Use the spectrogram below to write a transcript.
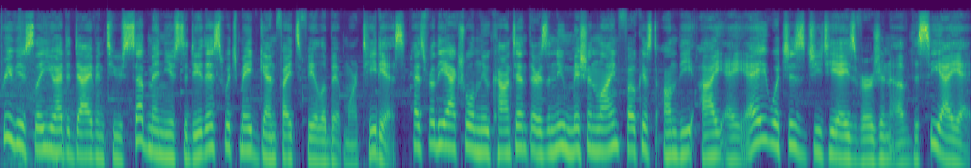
Previously, you had to dive into submenus to do this, which made gunfights feel a bit more tedious. As for the actual new content, there is a new mission line focused on the IAA, which is GTA's version of the CIA.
